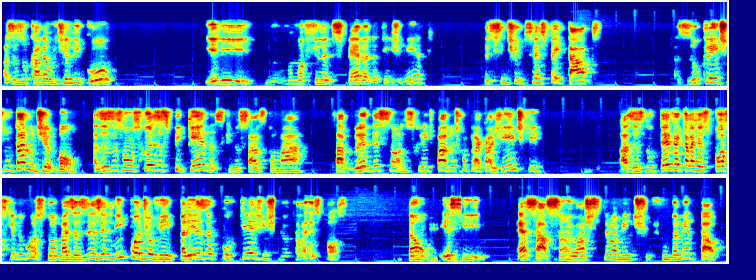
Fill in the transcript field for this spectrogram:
às vezes o cara um dia ligou e ele, numa fila de espera de atendimento, ele se sentiu desrespeitado. Às vezes o cliente não está no dia bom. Às vezes são as coisas pequenas que nos fazem tomar, sabe, grande decisão. Às vezes o cliente parou de comprar com a gente que às vezes não teve aquela resposta que não gostou, mas às vezes ele nem pode ouvir a empresa porque a gente deu aquela resposta. Então, esse, essa ação eu acho extremamente fundamental.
